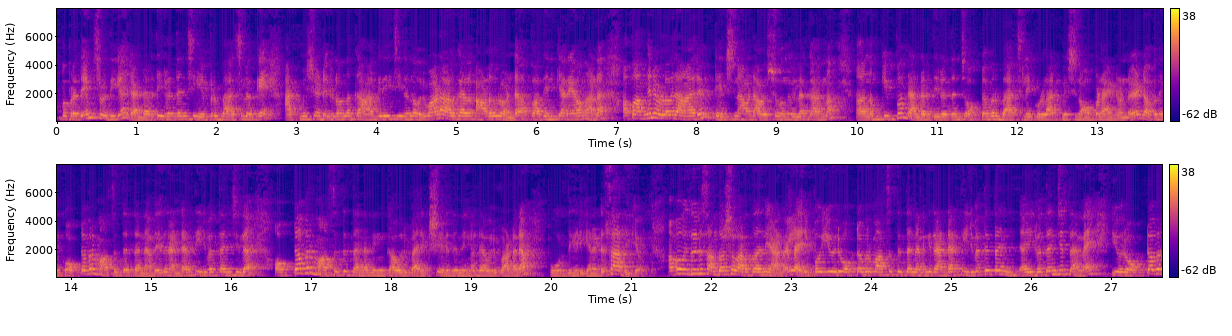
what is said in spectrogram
അപ്പോൾ പ്രത്യേകം ശ്രദ്ധിക്കുക. രണ്ടായിരത്തി ഇരുപത്തഞ്ച് ഏപ്രിൽ ബാച്ചിലൊക്കെ അഡ്മിഷൻ എടുക്കണമെന്നൊക്കെ ആഗ്രഹിച്ചിരുന്ന ഒരുപാട് ആളുകൾ ആളുകളുണ്ട്. അപ്പോൾ അതെനിക്ക് അറിയാവുന്നതാണ് അപ്പോൾ അങ്ങനെയുള്ളവരാരും ടെൻഷൻ ആവേണ്ട ആവശ്യമൊന്നുമില്ല. കാരണം നമുക്കിപ്പം രണ്ടായിരത്തി ഇരുപത്തഞ്ച് ഒക്ടോബർ ബാച്ചിലേക്കുള്ള അഡ്മിഷൻ ഓപ്പൺ ആയിട്ടുണ്ട് കേട്ടോ. അപ്പോൾ നിങ്ങൾക്ക് ഒക്ടോബർ മാസത്തിൽ തന്നെ അതായത് രണ്ടായിരത്തി ഇരുപത്തഞ്ചിൽ ഒക്ടോബർ മാസത്തിൽ തന്നെ നിങ്ങൾക്ക് ഒരു പരീക്ഷ എഴുതി നിങ്ങളുടെ ഒരു പഠനം പൂർത്തീകരിക്കാനായിട്ട് സാധിക്കും. അപ്പോൾ ഇതൊരു സന്തോഷ വാർത്ത തന്നെയാണ് അല്ലേ? ഇപ്പോൾ ഈ ഒരു ഒക്ടോബർ മാസത്തിൽ തന്നെ അല്ലെങ്കിൽ രണ്ടായിരത്തി ഇരുപത്തി ഇരുപത്തഞ്ചിൽ തന്നെ ഈ ഒരു ഒക്ടോബർ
